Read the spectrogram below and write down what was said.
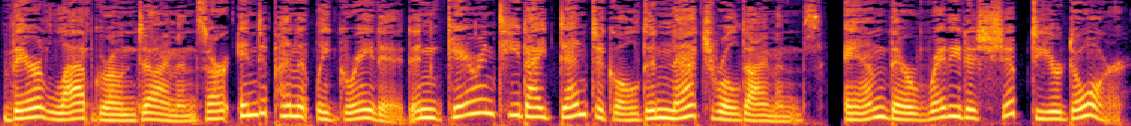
Their lab-grown diamonds are independently graded and guaranteed identical to natural diamonds, and they're ready to ship to your door.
